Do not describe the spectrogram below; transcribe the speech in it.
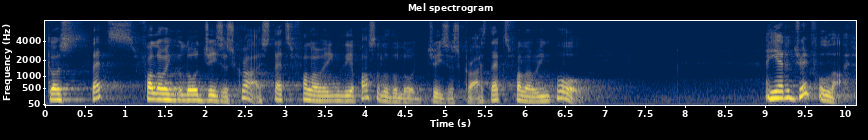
Because that's following the Lord Jesus Christ, that's following the apostle of the Lord Jesus Christ, that's following Paul. And he had a dreadful life.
